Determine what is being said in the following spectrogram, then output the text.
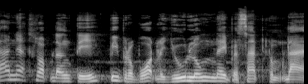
តើអ្នកធ្លាប់ដឹងទេពីប្រវត្តិដ៏យូរលង់នៃប្រាសាទភ្នំដា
